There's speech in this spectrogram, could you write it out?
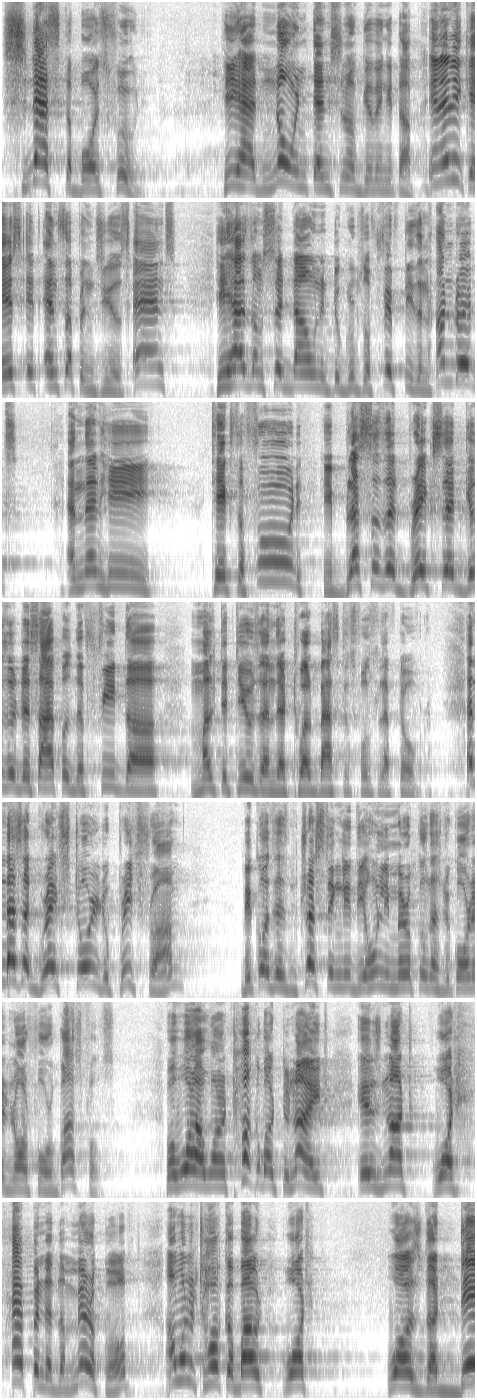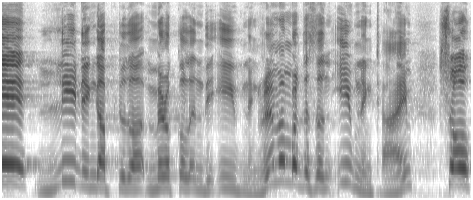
snatched the boy's food. He had no intention of giving it up. In any case, it ends up in Jesus' hands. He has them sit down into groups of 50s and 100s, and then he takes the food, he blesses it, breaks it, gives the disciples to feed the multitudes, and there are 12 baskets full left over. And that's a great story to preach from because interestingly the only miracle that's recorded in all four Gospels. But what I want to talk about tonight is not what happened at the miracle. I want to talk about what was the day leading up to the miracle in the evening. Remember, this is an evening time. So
